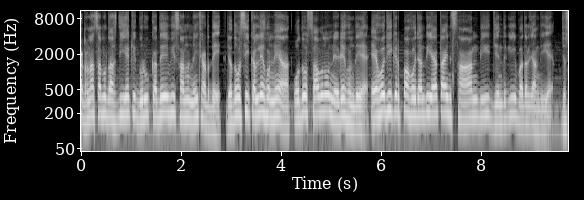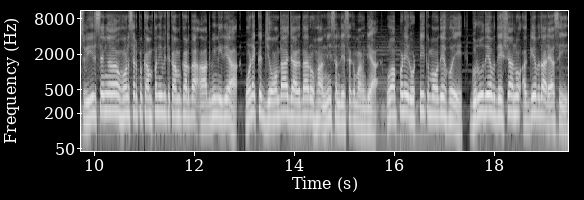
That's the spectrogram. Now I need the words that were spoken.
ਘਟਨਾ ਸਾਨੂੰ ਦੱਸਦੀ ਹੈ ਕਿ ਗੁਰੂ ਕਦੇ ਵੀ ਸਾਨੂੰ ਨਹੀਂ ਛੱਡਦੇ। ਜਦੋਂ ਅਸੀਂ ਇਕੱਲੇ ਹੁੰਨੇ ਆ, ਉਦੋਂ ਸਭ ਨੂੰ ਨੇੜੇ ਹੁੰਦੇ ਆ ਇਹੋ ਜੀ ਕਿਰਪਾ ਹੋ ਜਾਂਦੀ ਹੈ ਤਾਂ ਇਨਸਾਨ ਦੀ ਜ਼ਿੰਦਗੀ ਬਦਲ ਜਾਂਦੀ ਹੈ। ਜਸਵੀਰ ਸਿੰਘ ਹੁਣ ਸਿਰਫ ਕੰਪਨੀ ਵਿੱਚ ਕੰਮ ਕਰਦਾ ਆਦਮੀ ਨਹੀਂ ਰਿਹਾ। ਹੁਣ ਇੱਕ ਜਿਉਂਦਾ ਜਾਗਦਾ ਰੂਹਾਨੀ ਸੰਦੇਸ਼ਕ ਬਣ ਗਿਆ। ਉਹ ਆਪਣੀ ਰੋਟੀ ਕਮਾਉਂਦੇ ਹੋਏ ਗੁਰੂ ਦੇ ਉਪਦੇਸ਼ਾਂ ਨੂੰ ਅੱਗੇ ਵਧਾ ਰਿਹਾ ਸੀ।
